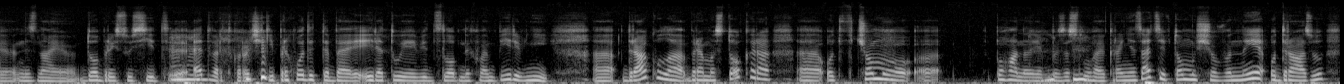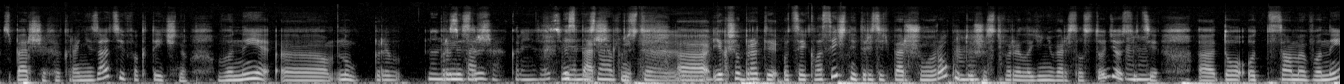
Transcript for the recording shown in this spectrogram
не знаю, добрий сусід е, Мгм. Едвард, коротше, який приходить тебе і рятує від злобних вампірів. Ні. Дракула Брема Стокера, от в чому. Погана якби заслуга екранізації в тому, що вони одразу з перших екранізацій, фактично, вони ну при Ну, не принесли- з перших екранізацій, Не я з не знаю просто. А, якщо брати оцей класичний 31-го року, той, що створила Universal Studios, Мгм. оці, е, то от саме вони.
